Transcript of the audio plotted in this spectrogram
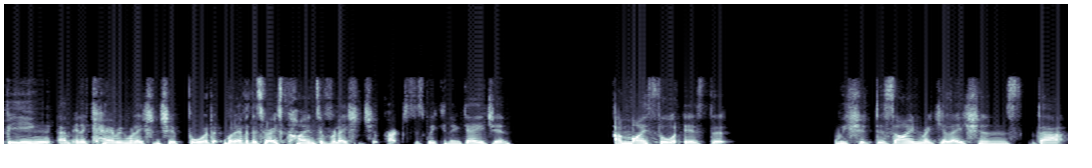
being um, in a caring relationship, or whatever. There's various kinds of relationship practices we can engage in. And my thought is that we should design regulations that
